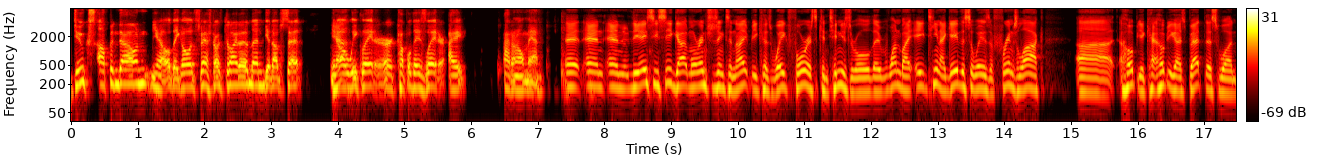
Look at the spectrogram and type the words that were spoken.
Duke's up and down, you know, they go and smash North Carolina and then get upset, you yeah. know, a week later or a couple days later. I I don't know, man. And, and and the ACC got more interesting tonight because Wake Forest continues to roll. They won by 18. I gave this away as a fringe lock. Uh, I hope you ca- hope you guys bet this one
